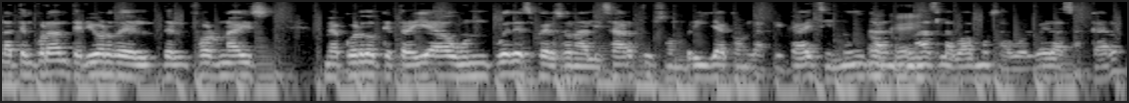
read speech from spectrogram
La temporada anterior del, del Fortnite me acuerdo que traía un puedes personalizar tu sombrilla con la que caes y nunca más la vamos a volver a sacar.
